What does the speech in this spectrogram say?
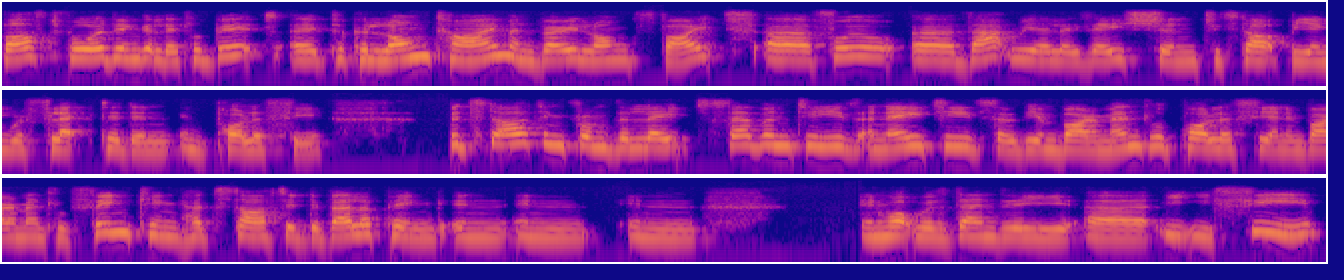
fast forwarding a little bit, it took a long time and very long fights uh, for uh, that realization to start being reflected in, in policy. But starting from the late 70s and 80s, so the environmental policy and environmental thinking had started developing in in in in what was then the uh, EEC.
